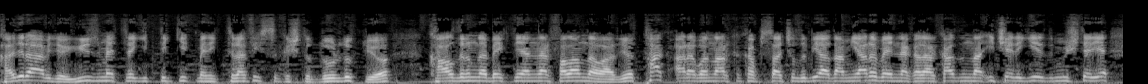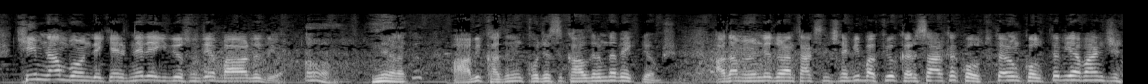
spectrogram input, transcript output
Kadir abi diyor 100 metre gittik gitmedik trafik sıkıştı durduk diyor. Kaldırımda bekleyenler falan da var diyor. Tak arabanın arka kapısı açıldı bir adam yarı beline kadar kadınlar içeri girdi müşteriye kim lan bu öndeki herif nereye gidiyorsunuz diye bağırdı diyor. Oo. Ne alaka? Abi kadının kocası kaldırımda bekliyormuş. Adam önünde duran taksinin içine bir bakıyor karısı arka koltukta ön koltukta bir yabancı.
